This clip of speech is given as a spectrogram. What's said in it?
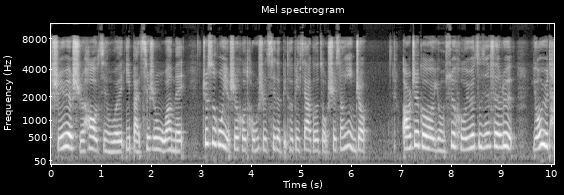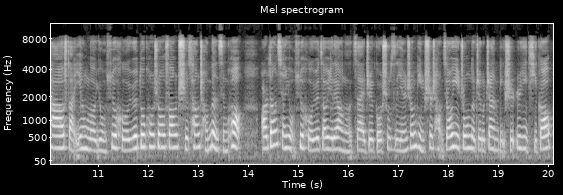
，11月10号仅为175万枚，这似乎也是和同时期的比特币价格的走势相印证。而这个永续合约资金费率。由于它反映了永续合约多空双方持仓成本情况，而当前永续合约交易量呢，在这个数字衍生品市场交易中的这个占比是日益提高，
